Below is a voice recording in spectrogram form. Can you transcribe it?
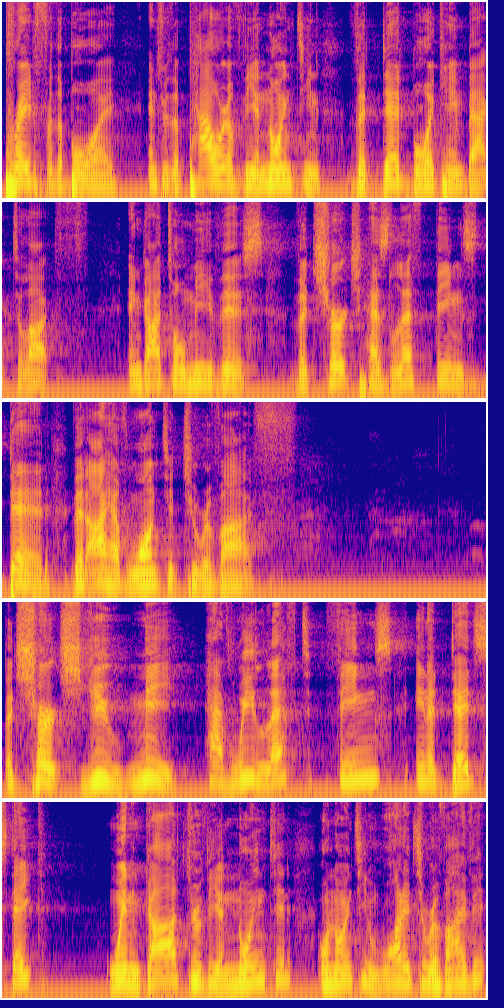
prayed for the boy, and through the power of the anointing, the dead boy came back to life. And God told me this the church has left things dead that I have wanted to revive. The church, you, me, have we left things in a dead state when God, through the anointed anointing, wanted to revive it?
